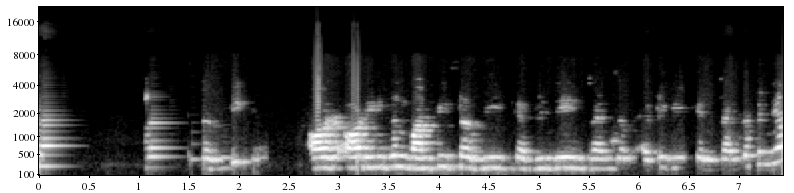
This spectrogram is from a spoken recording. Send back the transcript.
a week or, or even one piece a week every day in terms of every week in Times of India.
